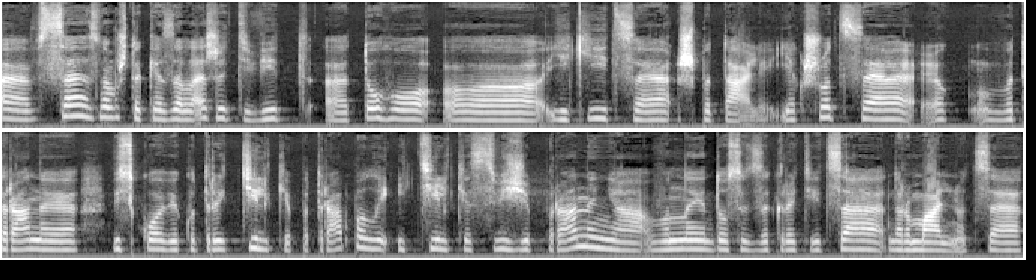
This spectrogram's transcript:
Е, Все знову ж таки залежить від е, того, е, які це шпиталі. Якщо це ветерани військові, котрі тільки потрапили і тільки свіжі поранення, вони досить закриті. Це нормально, це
